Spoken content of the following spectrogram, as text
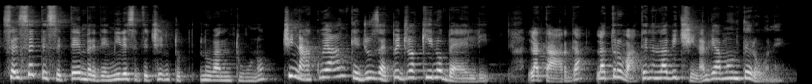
se il 7 settembre del 1791 ci nacque anche Giuseppe Gioacchino Belli. La targa la trovate nella vicina via Monterone.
